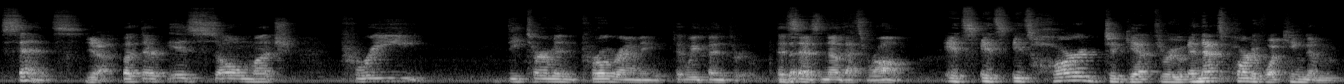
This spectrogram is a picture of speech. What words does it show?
sense. Yeah. But there is so much predetermined programming that we've been through that, That- says no, that's wrong. it's it's it's hard to get through and that's part of what kingdom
